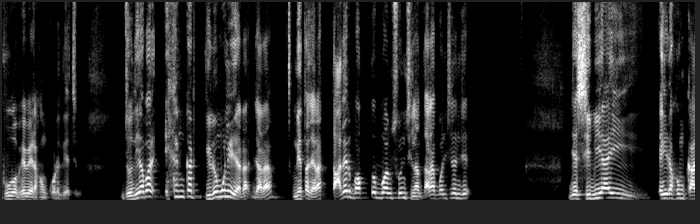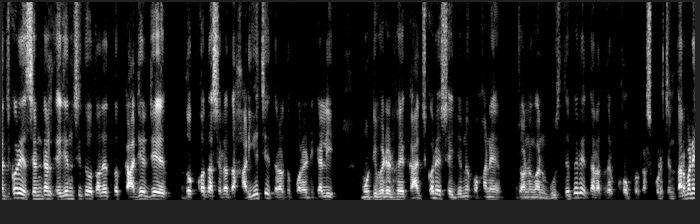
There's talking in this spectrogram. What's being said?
ভুয়ো ভেবে এরকম করে দিয়েছিল। যদি আবার এখানকার তৃণমূলী যারা যারা, নেতা যারা, তাদের বক্তব্য আমি শুনছিলাম, তারা বলছিলেন যে যে সিবিআই এই রকম কাজ করে, সেন্ট্রাল এজেন্সি তো তাদের তো কাজের যে দক্ষতা, সেটা তো হারিয়েছে, তারা তো পলিটিক্যালি মোটিভেটেড হয়ে কাজ করে, সেই জন্য ওখানে জনগণ বুঝতে পেরে তারা তাদের ক্ষোভ প্রকাশ করেছেন। তার মানে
